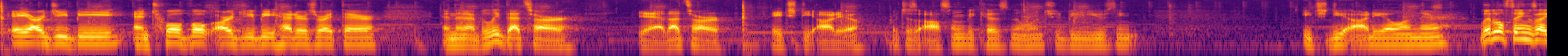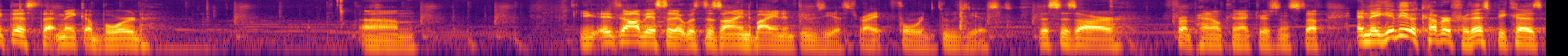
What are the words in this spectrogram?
ARGB and 12 volt RGB headers right there. And then I believe that's our, yeah, that's our HD audio, which is awesome because no one should be using HD audio on there. Little things like this that make a board, um, it's obvious that it was designed by an enthusiast, right? For enthusiasts. This is our front panel connectors and stuff. And they give you a cover for this because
